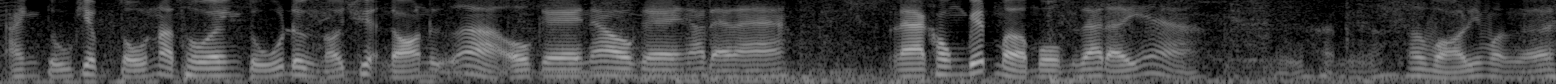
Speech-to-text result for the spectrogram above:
Anh tú khiêm tốn là thôi anh tú đừng nói chuyện đó nữa. À ok nhá ok nhá đại là là không biết mở mồm ra đấy à. Thôi bỏ đi mọi người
